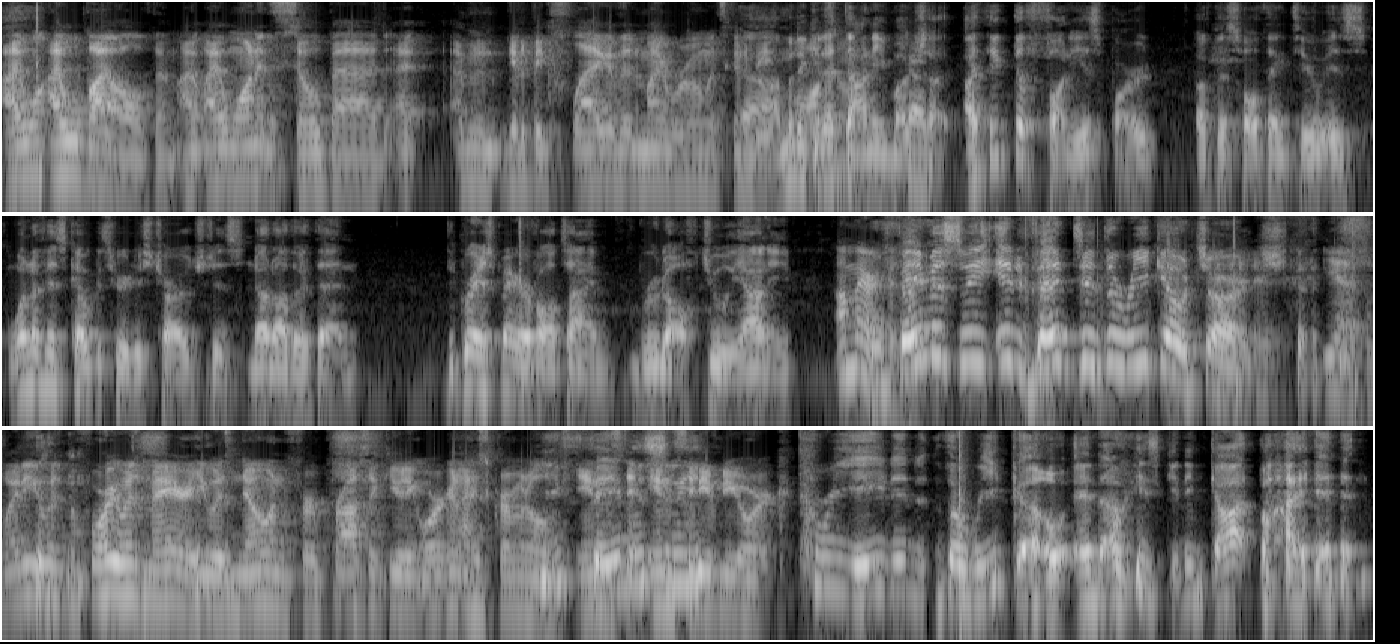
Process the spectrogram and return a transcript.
I will. I will buy all of them. I, I want it so bad. I, I'm gonna get a big flag of it in my room. It's gonna Yeah, be. I'm gonna get a awesome. Donnie mugshot. I think the funniest part of this whole thing too is one of his co-conspirators charged is none other than the greatest mayor of all time, Rudolph Giuliani, America. who famously invented the RICO charge. yes, when he was before he was mayor, he was known for prosecuting organized criminals in the, sta- in the city of New York. Created the RICO, and now he's getting got by it.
